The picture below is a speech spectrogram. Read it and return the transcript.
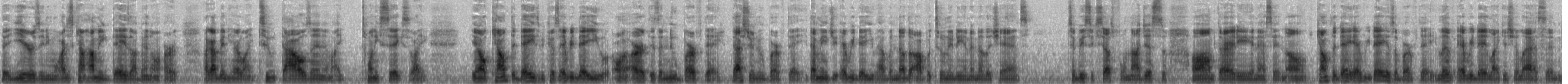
the years anymore. I just count how many days i've been on earth. Like i've been here like 2000 and like 26 like you know count the days because every day you on earth is a new birthday. That's your new birthday. That means you every day you have another opportunity and another chance to be successful, not just oh I'm 30 and that's it. No, count the day. Every day is a birthday. Live every day like it's your last, and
